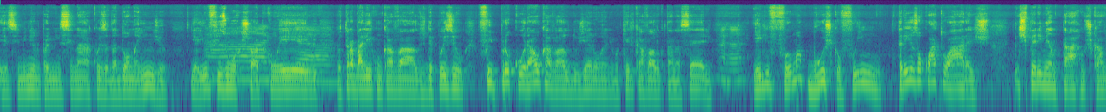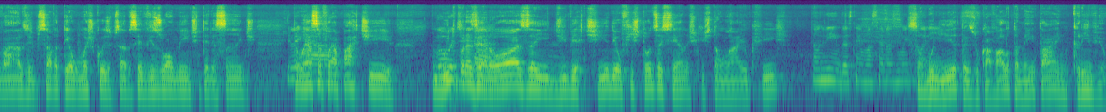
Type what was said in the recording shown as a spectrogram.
esse menino para me ensinar a coisa da doma índia? E aí eu fiz um Ah, workshop com ele, legal. eu trabalhei com cavalos, depois eu fui procurar o cavalo do Jerônimo, aquele cavalo que tá na série. Aham. Ele foi uma busca, eu fui em três ou quatro aras experimentar os cavalos, ele precisava ter algumas coisas, precisava ser visualmente interessante. Que então legal. essa foi a parte muito Lúdica. prazerosa e divertida. Eu fiz todas as cenas que estão lá, eu que fiz. Tão lindas, tem umas cenas muito São bonitas. bonitas, o cavalo também tá incrível.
